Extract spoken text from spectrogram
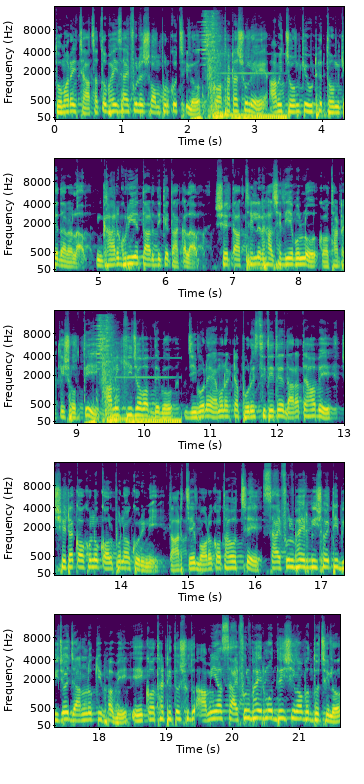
তোমার এই চাচাতো ভাই সাইফুলের সম্পর্ক ছিল? কথাটা শুনে আমি চমকে উঠে থমকে দাঁড়ালাম। ঘাড় ঘুরিয়ে তার দিকে তাকালাম। সে তার ছেলের হাসি দিয়ে বলল, কথাটা কি সত্যি? আমি কি জবাব দেব? জীবনে এমন একটা পরিস্থিতিতে দাঁড়াতে হবে, সেটা কখনো কল্পনাও করিনি। তার চেয়ে বড় কথা হচ্ছে, সাইফুল ভাইয়ের বিষয়টি বিজয় জানলো কীভাবে? এই কথাটি তো শুধু আমি আর সাইফুল ভাইয়ের মধ্যেই সীমাবদ্ধ ছিল।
